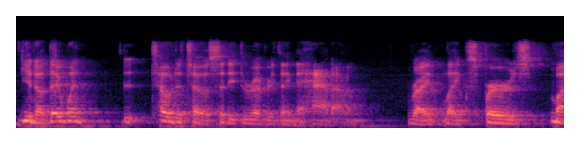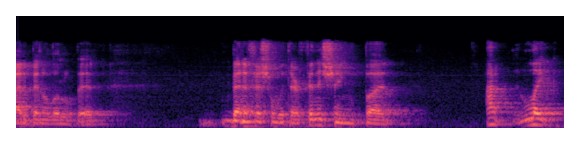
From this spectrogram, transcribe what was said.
you know they went toe to toe City threw everything they had at them right like Spurs might have been a little bit beneficial with their finishing but I, like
